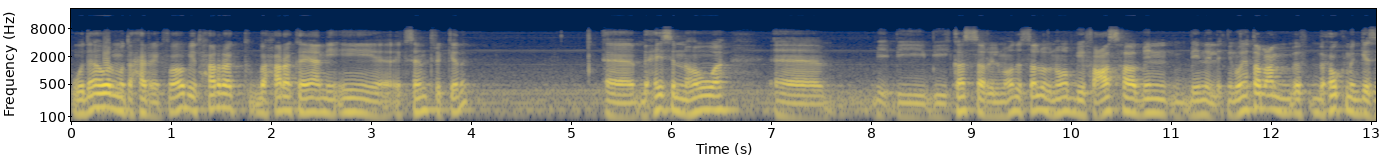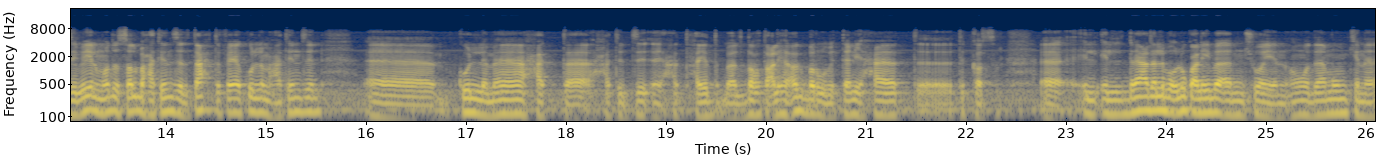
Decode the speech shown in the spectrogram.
وده هو المتحرك. فهو بيتحرك بحركة يعني إيه eccentric كده آه، بحيث إن هو بي- بي- بيكسر المواد الصلبة ان هو بيفعصها بين بين الاثنين وهي طبعا بحكم الجاذبية المواد الصلبة هتنزل تحت فهي كل ما هتنزل آه، كل ما هيبقى الضغط عليها أكبر وبالتالي هتتكسر. الدراع ده اللي بقول لكم عليه بقى من شوية إن هو ده ممكن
